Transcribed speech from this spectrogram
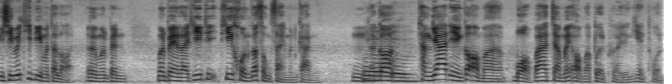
มีชีวิตที่ดีมาตลอด เออมันเป็นมันเป็นอะไรที่ที่ที่คนก็สงสัยเหมือนกัน อืมแล้วก็อืมทางญาติเองก็ออกมาบอกว่าจะไม่ออกมาเปิดเผยถึงเหตุผล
